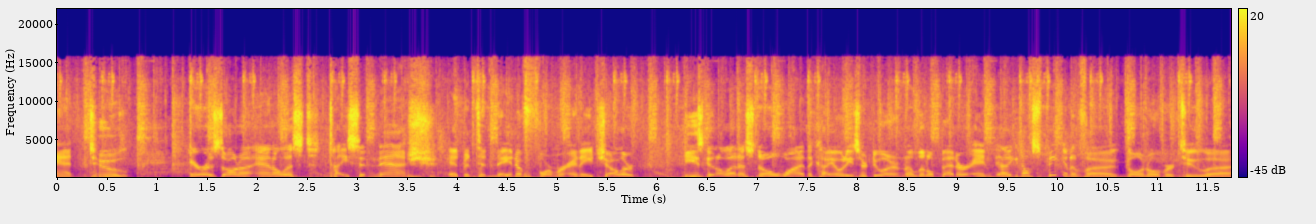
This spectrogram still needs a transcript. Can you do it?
at 2. Arizona analyst Tyson Nash, Edmonton native, former NHLer. He's going to let us know why the Coyotes are doing a little better. And, uh, you know, speaking of uh, going over to, uh,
